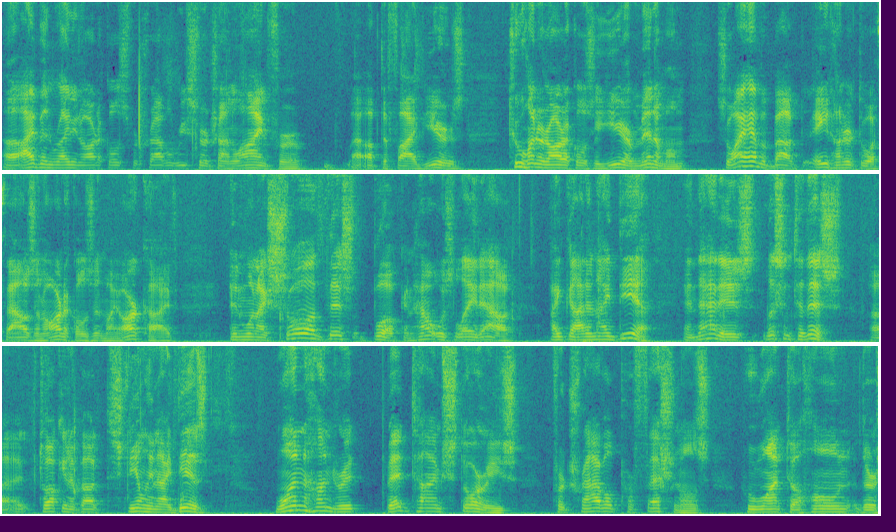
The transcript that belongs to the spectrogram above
uh, I've been writing articles for Travel Research Online for uh, up to five years, 200 articles a year minimum. So I have about 800 to 1,000 articles in my archive. And when I saw this book and how it was laid out, I got an idea. And that is listen to this uh, talking about stealing ideas 100 bedtime stories for travel professionals who want to hone their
